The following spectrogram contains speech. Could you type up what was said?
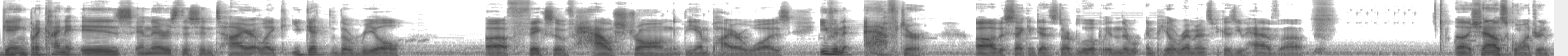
gang, but it kind of is. And there's this entire like you get the real uh, fix of how strong the Empire was, even after uh, the second Death Star blew up in the Imperial Remnants, because you have uh, uh, Shadow Squadron,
